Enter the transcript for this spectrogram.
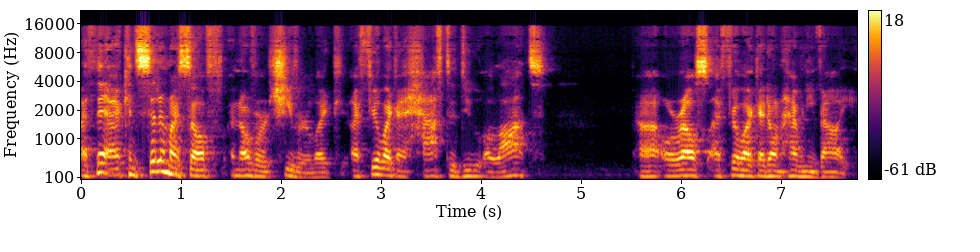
i think i consider myself an overachiever. Like i feel like i have to do a lot uh, or else i feel like i don't have any value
